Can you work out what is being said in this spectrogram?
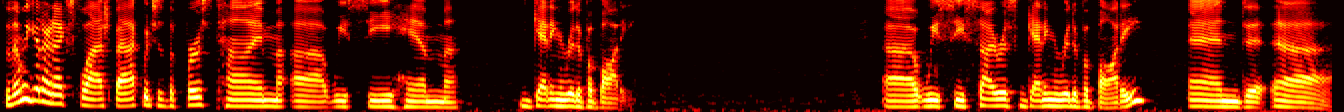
So then we get our next flashback, which is the first time uh, we see him getting rid of a body. Uh, we see Cyrus getting rid of a body, and uh,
